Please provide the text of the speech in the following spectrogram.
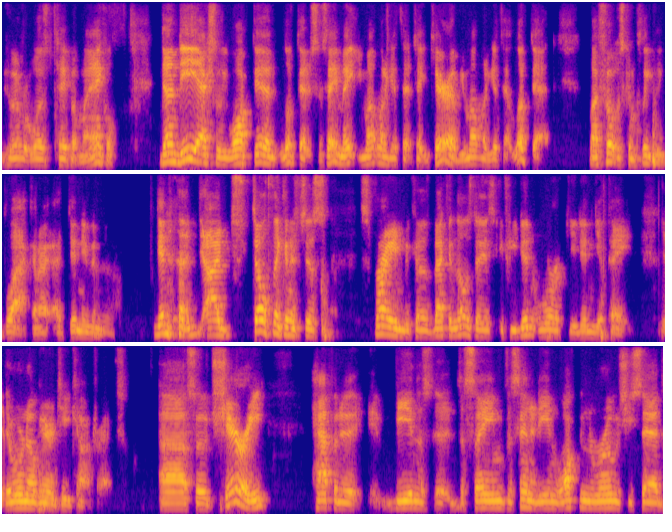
whoever it was to tape up my ankle. Dundee actually walked in, looked at it, says, "Hey, mate, you might want to get that taken care of. You might want to get that looked at." My foot was completely black, and I, I didn't even didn't. I'm still thinking it's just sprained because back in those days, if you didn't work, you didn't get paid. Yep. There were no guaranteed contracts. Uh, so Sherri happened to be in the, uh, the same vicinity and walked in the room. And she said,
